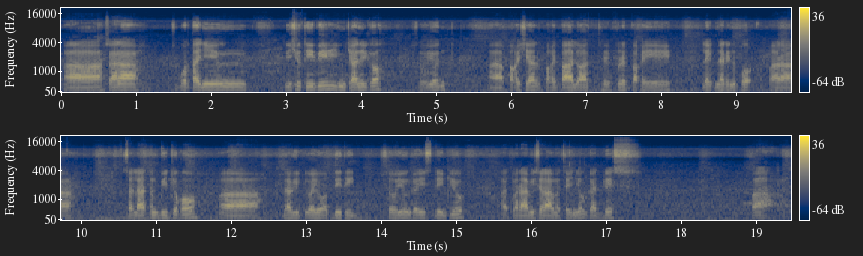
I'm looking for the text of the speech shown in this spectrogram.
Ah sana suportahan niyo yung Disho TV, yung channel ko. So yun. Ah paki-share, paki-follow at siyempre paki-like na rin po para sa lahat ng video ko ah lagi ko kayo updated. So yun guys thank you. At maraming salamat sa inyo. God bless. Wow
